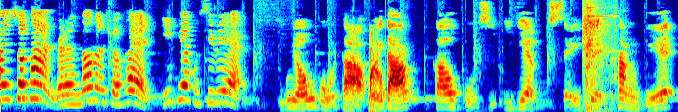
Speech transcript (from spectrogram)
欢迎收看《人人都能学会 ETF 系列》。金融股大回档，高股息 ETF 谁最抗跌？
